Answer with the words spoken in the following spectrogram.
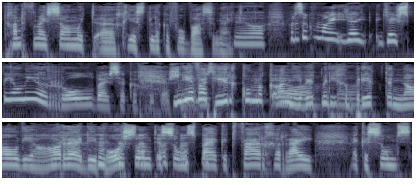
Dit gaan vir my saam met uh, geestelike volwassenheid. Ja, maar dit is ook vir my jy jy speel nie 'n rol by sulke goeters nie. Nee, wat hier kom ek aan, ja, jy weet met die ja. gebreekte naal, die hare, die borsond is soms by ek het ver gery. Ek is soms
